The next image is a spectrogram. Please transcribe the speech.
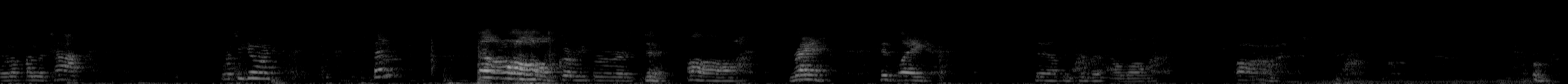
going up on the top. What's he doing? Leg sit up into the elbow. Oh. Ooh.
